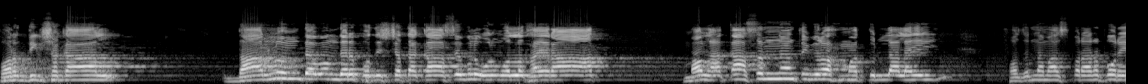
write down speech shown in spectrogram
পরদিন সকাল দারুল দেবন্দের প্রতিষ্ঠাতা কাসেমুল উলমুল খায়রাত মাওলা কাসেম নবী রহমাতুল্লাহ আলাইহি। ফজর নামাজ পড়ার পরে,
